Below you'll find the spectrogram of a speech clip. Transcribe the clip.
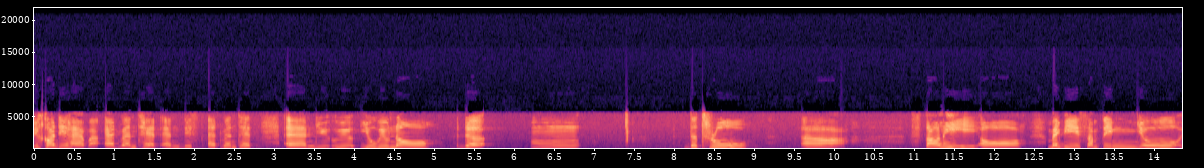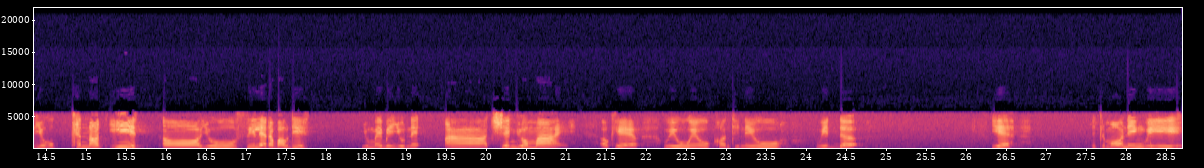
because they have uh, advantage and disadvantage, and you you, you will know the um, the true uh, story or maybe something you you cannot eat or you serious about this. You maybe you uh, change your mind. Okay, we will continue with the yeah in the morning we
